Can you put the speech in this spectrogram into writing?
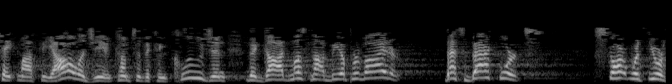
shape my theology and come to the conclusion that God must not be a provider. That's backwards. Start with your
